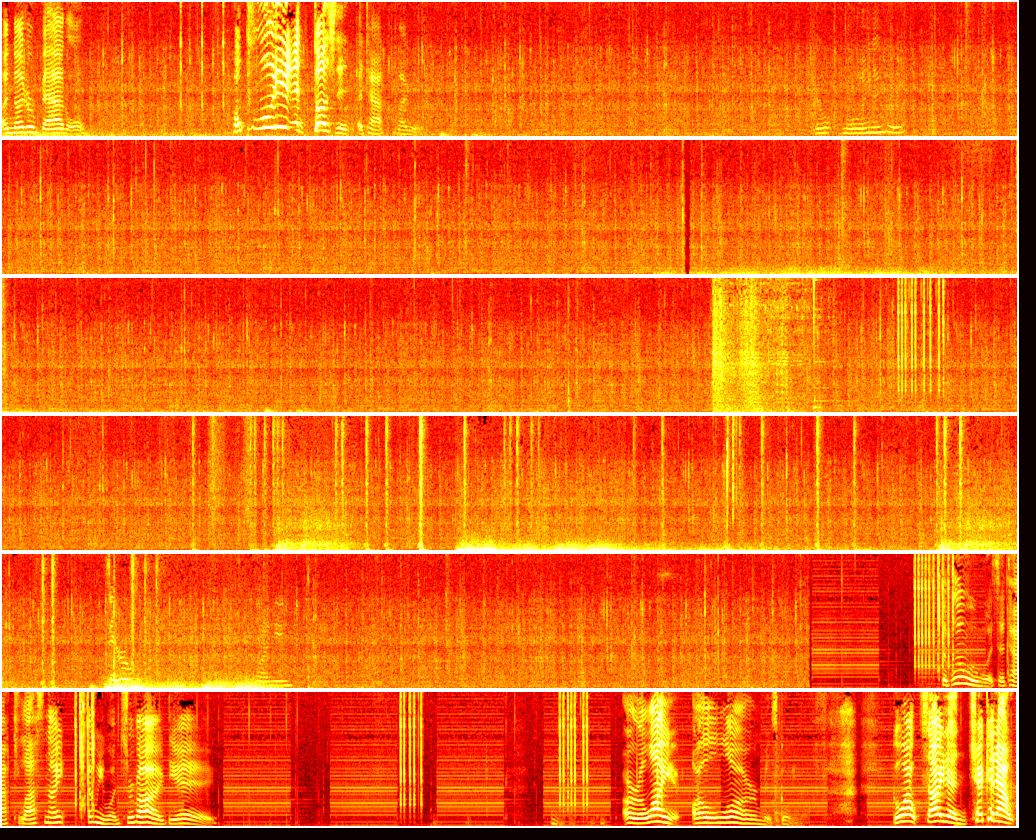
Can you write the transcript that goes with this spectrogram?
Another battle. Hopefully it doesn't attack my room. No, no one in there. Was attacked last night. Everyone survived. Yay. Our alarm is going off. Go outside and check it out.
